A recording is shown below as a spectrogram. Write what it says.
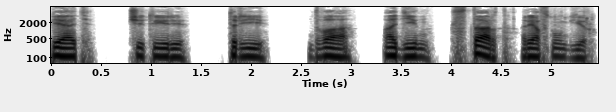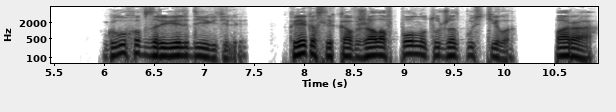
5, 4, три, два, один, старт!» – рявкнул Гир. Глухо взревели двигатели. Крека слегка вжала в пол, но тут же отпустила. «Пора».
